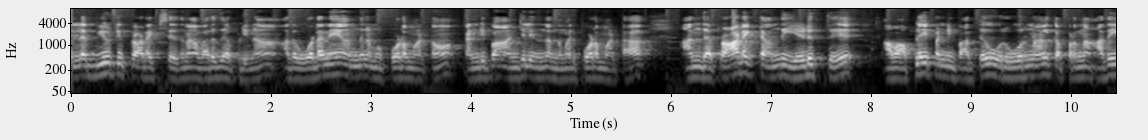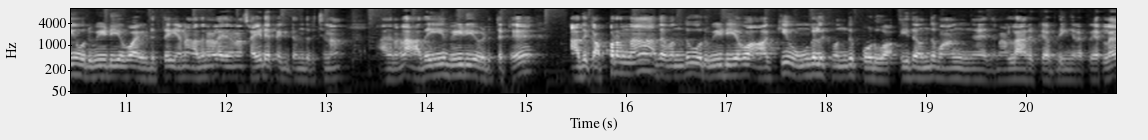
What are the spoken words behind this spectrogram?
இல்லை பியூட்டி ப்ராடக்ட்ஸ் எதுனா வருது அப்படின்னா அதை உடனே வந்து நம்ம போட மாட்டோம். கண்டிப்பாக அஞ்சலி வந்து அந்த மாதிரி போட மாட்டா. அந்த ப்ராடக்டை வந்து எடுத்து அவள் அப்ளை பண்ணி பார்த்து ஒரு ஒரு நாளுக்கு அப்புறம் தான் அதையும் ஒரு வீடியோவாக எடுத்து ஏன்னா அதனால் எதனா சைடு எஃபெக்ட் வந்துருச்சுன்னா அதனால் அதையும் வீடியோ எடுத்துட்டு அதுக்கப்புறம் தான் அதை வந்து ஒரு வீடியோவாக ஆக்கி உங்களுக்கு வந்து போடுவாள் இதை வந்து வாங்குங்க இது நல்லா இருக்குது அப்படிங்கிற பேரில்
